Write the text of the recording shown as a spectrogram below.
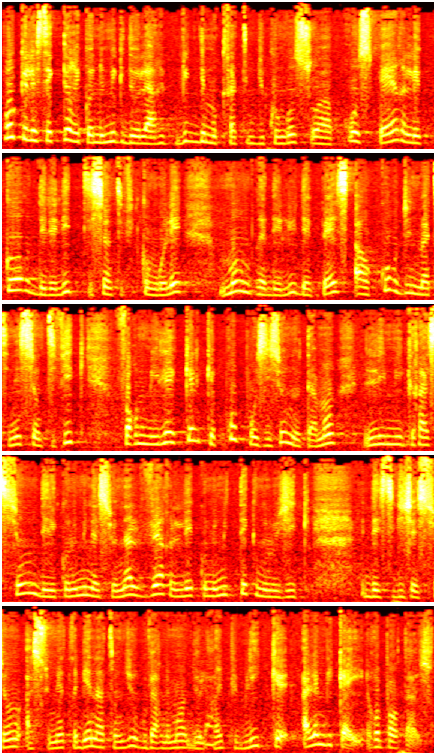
Pour que le secteur économique de la République démocratique du Congo soit prospère, le corps de l'élite scientifique congolais, membre de l'UDPS, a au cours d'une matinée scientifique formulé quelques propositions, notamment l'immigration de l'économie nationale vers l'économie technologique. Des suggestions à soumettre bien entendu au gouvernement de la République. Alain Bikaï, reportage.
